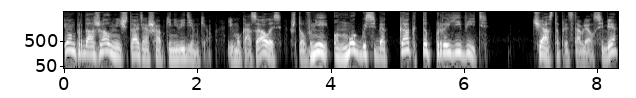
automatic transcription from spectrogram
и он продолжал мечтать о шапке-невидимке. Ему казалось, что в ней он мог бы себя как-то проявить. Часто представлял себе,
